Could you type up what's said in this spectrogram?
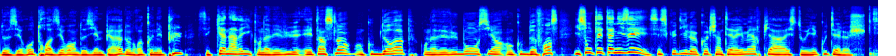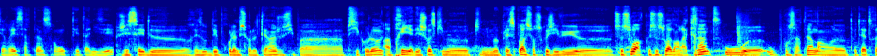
2-0, 3-0 en deuxième période. On ne reconnaît plus ces Canaries qu'on avait vu étincelants en Coupe d'Europe, qu'on avait vu bon aussi en, en Coupe de France. Ils sont tétanisés, c'est ce que dit le coach intérimaire Pierre Aristouille. Écoutez-le. C'est vrai, certains sont tétanisés. J'essaie de résoudre des problèmes sur le terrain. Je suis pas psychologue. Après, il y a des choses qui, me, qui ne me plaisent pas sur ce que j'ai vu euh, ce soir, que ce soit dans la crainte ou, euh, ou pour certains dans euh, peut-être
